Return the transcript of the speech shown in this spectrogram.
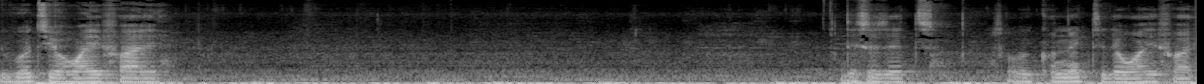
You go to your Wi-Fi. This is it. So we connect to the Wi-Fi.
